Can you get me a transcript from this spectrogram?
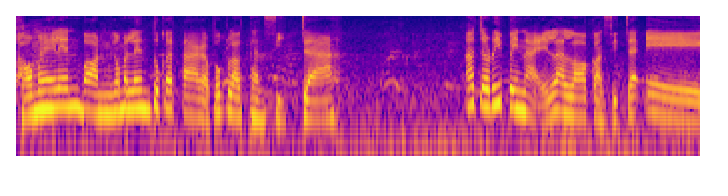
เขาไม่ให้เล่นบอลก็มาเล่นตุ๊กตากับพวกเราแทนสิจ๊ะ เอาจะรีบไปไหนล่ะรอก่อนสิจ๊ะเอก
